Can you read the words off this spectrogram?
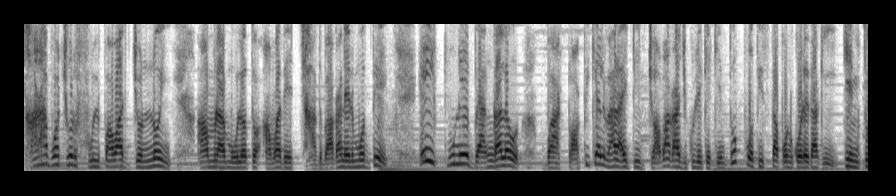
সারা বছর ফুল পাওয়ার জন্যই আমরা মূলত আমাদের ছাদ বাগানের মধ্যে এই পুনে, ব্যাঙ্গালোর বা টপিক্যাল ভ্যারাইটির জবা গাছগুলিকে কিন্তু প্রতিস্থাপন করে থাকি। কিন্তু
